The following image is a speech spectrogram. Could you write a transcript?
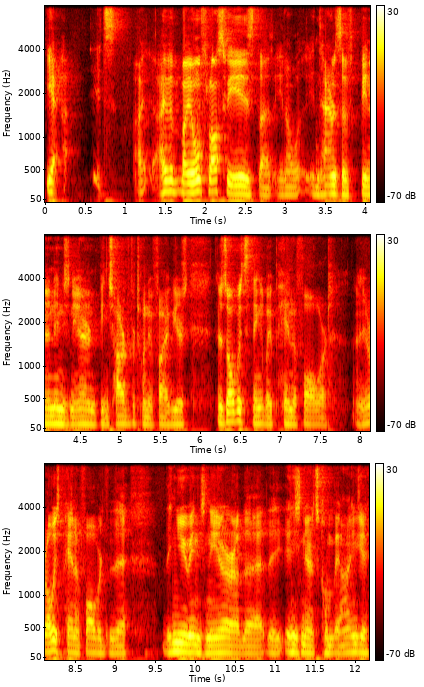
Yeah, it's I, I my own philosophy is that you know in terms of being an engineer and being chartered for twenty five years, there's always the thing about paying it forward, and you're always paying it forward to the the new engineer or the the engineer that's come behind you,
